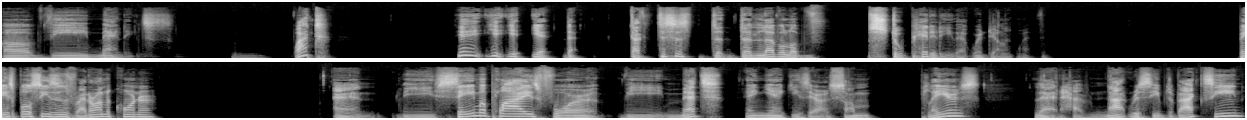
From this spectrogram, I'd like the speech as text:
of the mandates. What? Yeah, yeah, yeah, yeah. That that this is the, the level of stupidity that we're dealing with. Baseball season's right around the corner. And the same applies for the Mets and Yankees. There are some players that have not received the vaccine,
